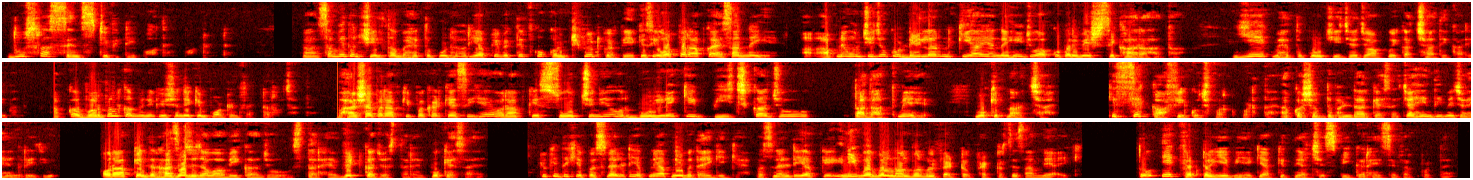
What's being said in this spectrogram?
दूसरा सेंसिटिविटी बहुत इंपॉर्टेंट है। संवेदनशीलता महत्वपूर्ण है और ये आपके व्यक्तित्व को कंट्रीब्यूट करती है। किसी और पर आपका एहसान नहीं है। आपने उन चीज़ों को डीलर्न किया या नहीं जो आपको परिवेश सिखा रहा था? ये एक महत्वपूर्ण चीज़ है जो आपको एक अच्छा अधिकारी बने आपका वर्बल कम्युनिकेशन एक इंपॉर्टेंट फैक्टर हो जाता है। भाषा पर आपकी पकड़ कैसी है और आपके सोचने और बोलने के बीच का जो तादात्म्य है, वो कितना अच्छा है? इससे काफ़ी कुछ फ़र्क पड़ता है। आपका शब्द भंडार कैसा है? चाहे हिंदी में, चाहे अंग्रेज़ी में। और आपके अंदर हाजिर जवाबी का जो स्तर है विट का जो स्तर है, वो कैसा है? क्योंकि देखिए पर्सनैलिटी अपने आप नहीं बताएगी क्या है? पर्सनैलिटी आपके इन्हीं verbal non verbal factor factor से सामने आएगी। तो एक फैक्टर ये भी है कि आप कितने अच्छे स्पीकर हैं, इससे फ़र्क पड़ता है।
